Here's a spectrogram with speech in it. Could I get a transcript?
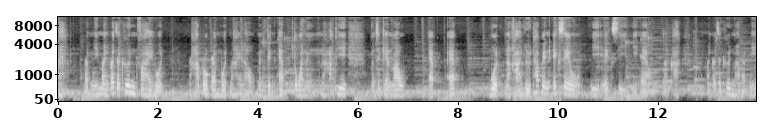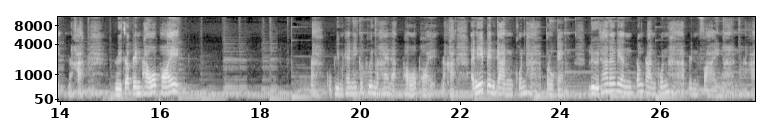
อะแบบนี้มันก็จะขึ้นไฟล์ Word นะคะโปรแกรม Word มาให้เรา มันเป็นแอปตัวหนึ่งนะคะที่มันจะเขียนว่าแอปแอป Word นะคะหรือถ้าเป็น Excel EXCEL นะคะมันก็จะขึ้นมาแบบนี้นะคะ หรือจะเป็น PowerPoint อะครูพิมพ์แค่นี้ก็ขึ้นมาให้ละ PowerPoint นะคะ อันนี้เป็นการค้นหาโปรแกรม หรือถ้านักเรียนต้องการค้นหาเป็นไฟล์งานนะคะ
